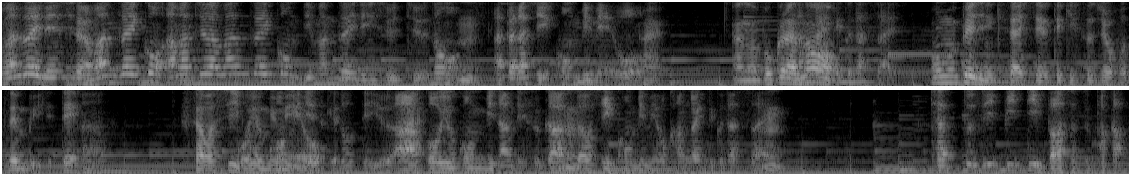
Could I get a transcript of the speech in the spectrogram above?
漫才練習だから漫才コンアマチュア漫才コンビ漫才練習中のうん。新しいコンビ名をはい。あの僕考らのえてください、ホームページに記載しているテキスト情報全部入れてうんふさわしいコこういうコンビンビ名をですけどっていう、あはい。あこういうコンビなんですが、うん。ふさわしいコンビ名を考えてください、うん。チャット GPTVS パカ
